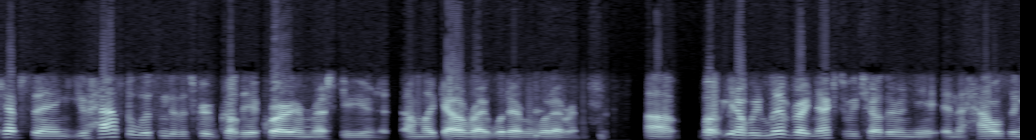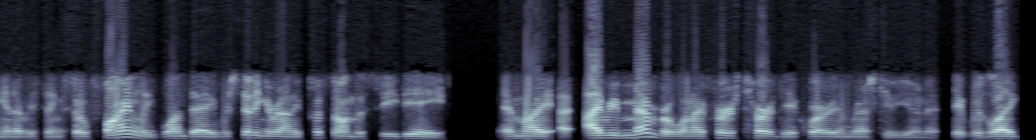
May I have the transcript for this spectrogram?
kept saying, "You have to listen to this group called the Aquarium Rescue Unit." I'm like, "All right, whatever, whatever." Uh, but you know, we lived right next to each other in the in the housing and everything. So finally, one day, we're sitting around. He puts on the CD, and my I remember when I first heard the Aquarium Rescue Unit. It was like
